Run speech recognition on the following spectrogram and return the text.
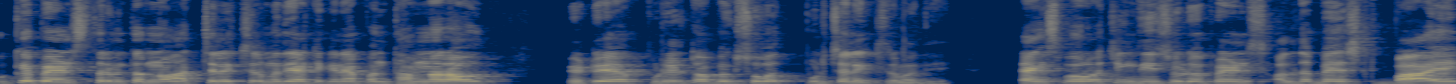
ओके फ्रेंड्स तर मित्रांनो आजच्या लेक्चरमध्ये या ठिकाणी आपण थांबणार आहोत. भेटूया पुढील टॉपिकसोबत पुढच्या लेक्चरमध्ये thanks for watching this video friends all the best bye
